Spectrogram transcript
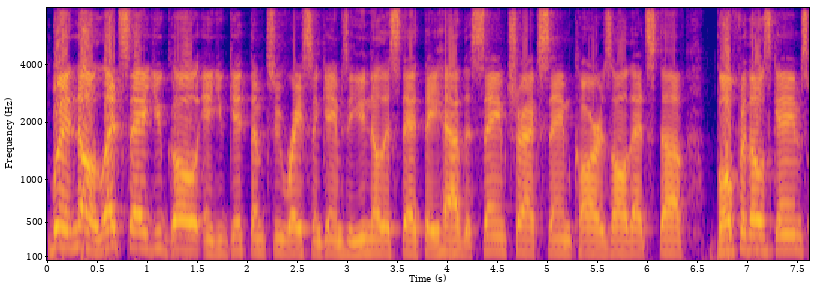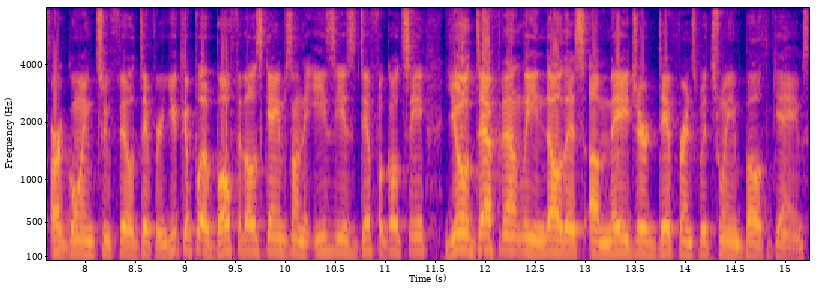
but no let's say you go and you get them two racing games and you notice that they have the same tracks same cars all that stuff both of those games are going to feel different. You can put both of those games on the easiest difficulty. You'll definitely notice a major difference between both games.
